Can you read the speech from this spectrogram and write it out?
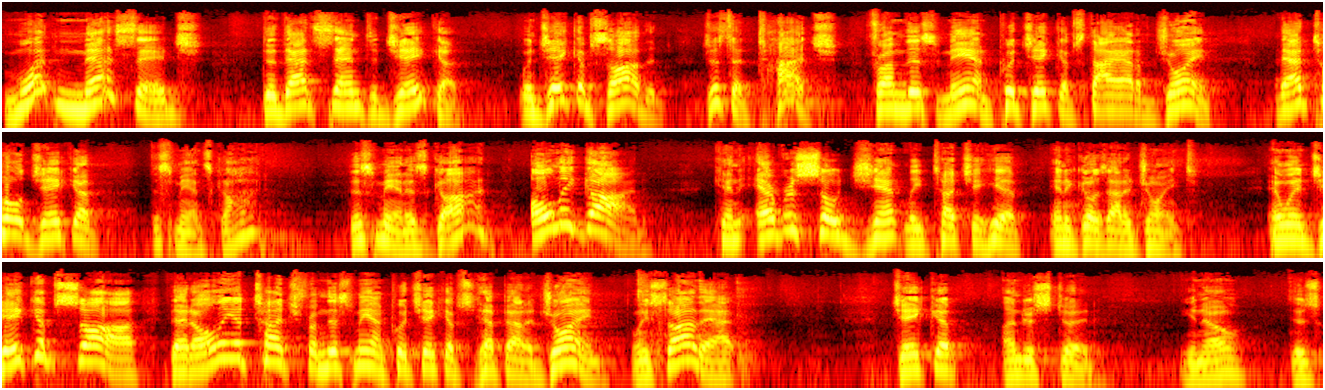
What message did that send to Jacob? When Jacob saw that just a touch from this man put Jacob's thigh out of joint, that told Jacob, this man's God. This man is God. Only God can ever so gently touch a hip and it goes out of joint. And when Jacob saw that only a touch from this man put Jacob's hip out of joint, when he saw that, Jacob understood, you know, there's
